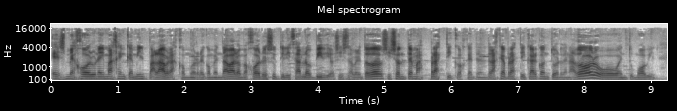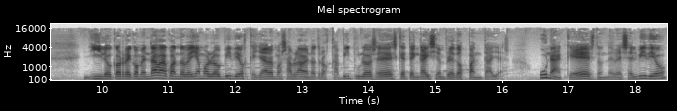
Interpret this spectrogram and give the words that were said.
es mejor una imagen que mil palabras. Como recomendaba, lo mejor es utilizar los vídeos y sobre todo si son temas prácticos que tendrás que practicar con tu ordenador o en tu móvil. Y lo que os recomendaba cuando veíamos los vídeos, que ya lo hemos hablado en otros capítulos, es que tengáis siempre dos pantallas. Una que es donde ves el vídeo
